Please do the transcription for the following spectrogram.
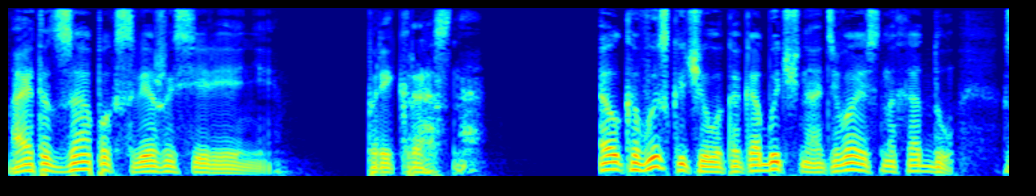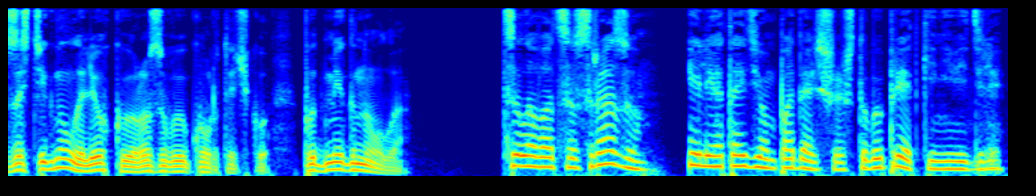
а этот запах свежей сирени. Прекрасно. Элка выскочила, как обычно, одеваясь на ходу, застегнула легкую розовую курточку, подмигнула. «Целоваться сразу или отойдем подальше, чтобы предки не видели?»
